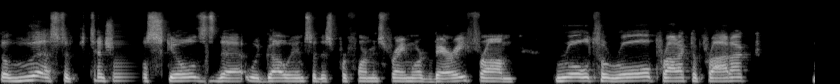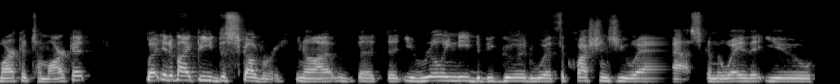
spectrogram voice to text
the list of potential skills that would go into this performance framework vary from role to role, product to product, market to market. But it might be discovery, you know, uh, that, that you really need to be good with the questions you ask and the way that you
